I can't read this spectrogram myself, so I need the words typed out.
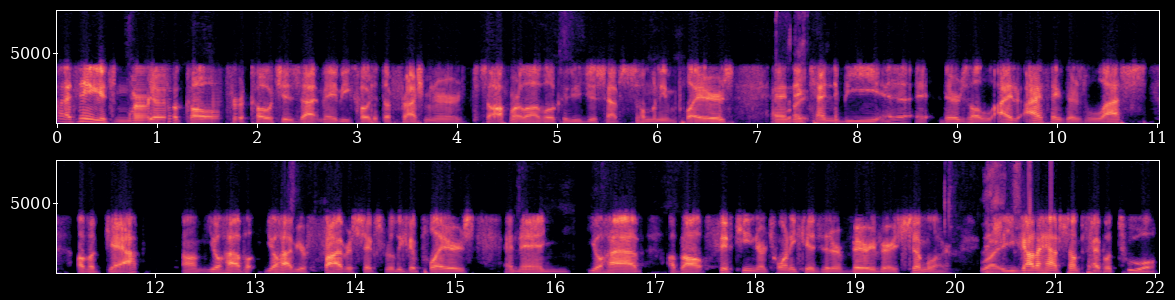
I think it's more difficult for coaches that maybe coach at the freshman or sophomore level because you just have so many players, and right. they tend to be uh, there's a I I think there's less of a gap. Um, you'll have you'll have your five or six really good players, and then you'll have about 15 or 20 kids that are very, very similar. Right. So you got to have some type of tool,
